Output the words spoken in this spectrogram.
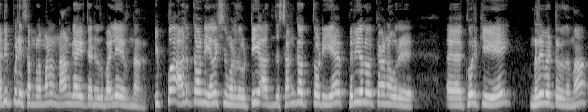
அடிப்படை சம்பளமான நான்காயிரத்தி ஐநூறுரூபாயிலே இருந்தாங்க. இப்போ அடுத்த ஆண்டு எலெக்ஷன் வரதை ஒட்டி அந்த சங்கத்துடைய பெரிய அளவுக்கான ஒரு கோரிக்கையை நிறைவேற்ற விதமாக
